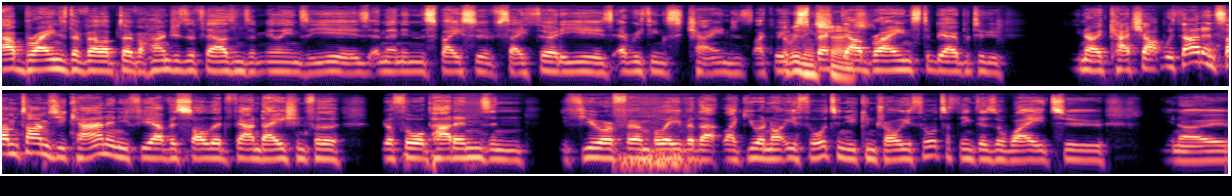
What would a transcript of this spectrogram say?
our brains developed over hundreds of thousands of millions of years. And then in the space of, say, 30 years, everything's changed. It's like we expect our brains to be able to, you know, catch up with that. And sometimes you can. And if you have a solid foundation for the, your thought patterns and if you're a firm believer that like you are not your thoughts and you control your thoughts, I think there's a way to, you know,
